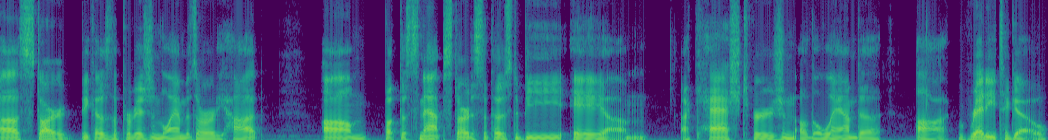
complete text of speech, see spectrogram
uh, start because the provisioned lambda is already hot. Um, but the snap start is supposed to be a um, a cached version of the lambda uh, ready to go.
